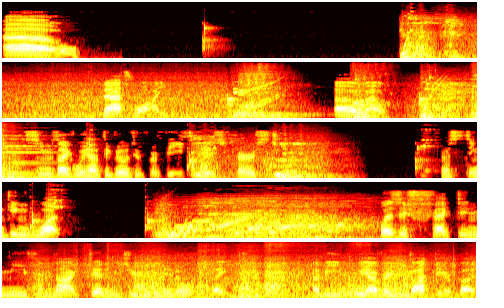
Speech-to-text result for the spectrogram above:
Oh. That's why. Oh well. Seems like we have to go to Prometheus first. I was thinking, what was affecting me from not getting to the middle of the lake? I mean, we already got there, but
